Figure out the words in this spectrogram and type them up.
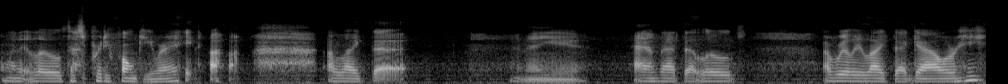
when it loads, that's pretty funky, right? I like that. And then you have that that loads. I really like that gallery.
